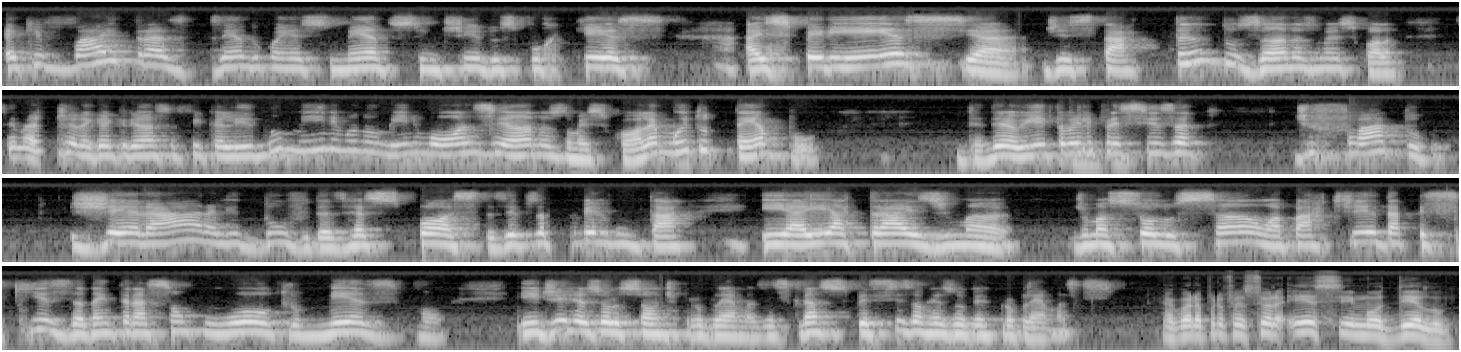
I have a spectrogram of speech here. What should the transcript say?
é que vai trazendo conhecimentos, sentidos, porquês, a experiência de estar tantos anos numa escola. Você imagina que a criança fica ali, no mínimo, no mínimo, 11 anos numa escola, é muito tempo, entendeu? E então ele precisa, de fato, gerar ali dúvidas, respostas, ele precisa perguntar e aí atrás de uma de uma solução a partir da pesquisa, da interação com o outro mesmo e de resolução de problemas. As crianças precisam resolver problemas. Agora, professora, esse modelo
